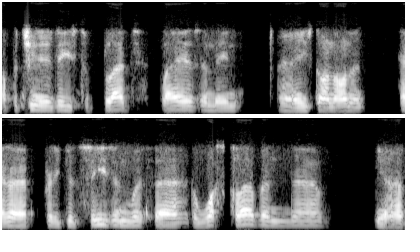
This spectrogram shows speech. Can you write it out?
opportunities to blood players, and then uh, he's gone on and had a pretty good season with uh, the Wasp Club, and uh, you know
